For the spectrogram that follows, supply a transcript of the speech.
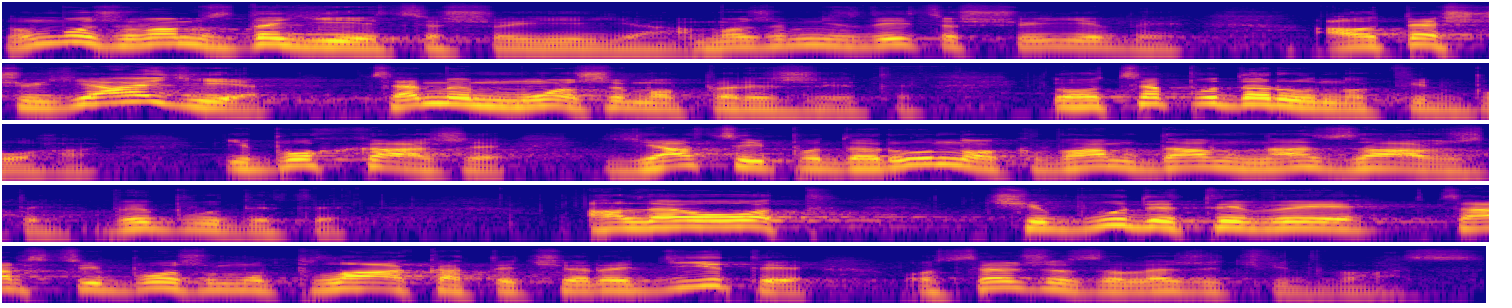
Ну, може, вам здається, що є я, а може мені здається, що є ви. А от те, що я є, це ми можемо пережити. І оце подарунок від Бога. І Бог каже: я цей подарунок вам дав назавжди. Ви будете. Але от чи будете ви в Царстві Божому плакати чи радіти, оце вже залежить від вас.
